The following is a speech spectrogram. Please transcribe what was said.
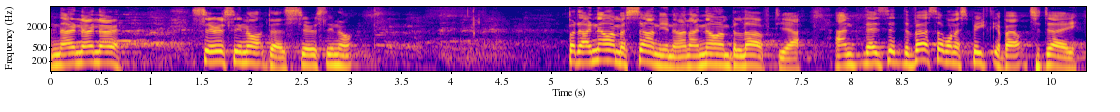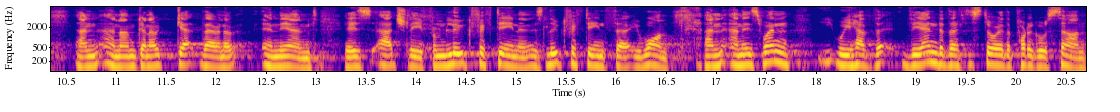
No, no, no. Seriously not, Des. Seriously not. But I know I'm a son, you know, and I know I'm beloved, yeah. And there's the, verse I want to speak about today, and, and I'm going to get there in, a, in the end, is actually from Luke 15, and it's Luke 15, 31. And, and it's when we have the, the end of the story of the prodigal son,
